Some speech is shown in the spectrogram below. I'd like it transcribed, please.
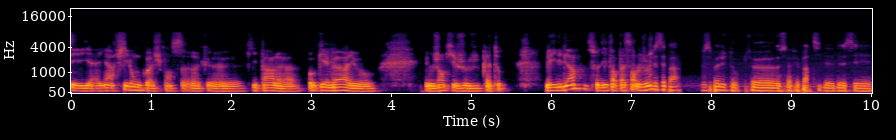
il y, a un filon, quoi, je pense, euh, que, qui parle aux gamers et aux, aux gens qui jouent au jeu de plateau. Mais il est bien, soit dit en passant, le jeu Je sais pas, je sais pas du tout. ça fait partie de, ces,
